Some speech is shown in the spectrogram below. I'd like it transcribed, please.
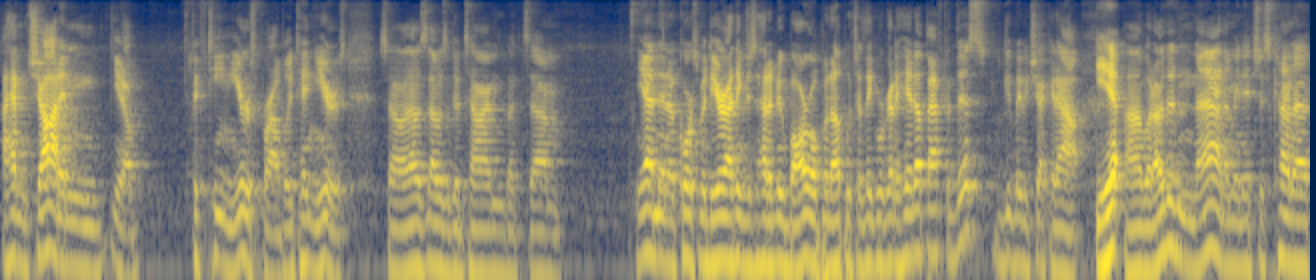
I haven't shot in you know 15 years, probably 10 years. So that was that was a good time. But um, yeah, and then of course Madeira, I think just had a new bar open up, which I think we're gonna hit up after this. Maybe check it out. Yep. Uh, but other than that, I mean, it's just kind of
